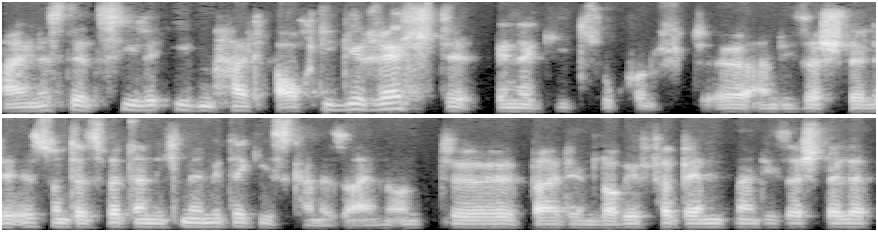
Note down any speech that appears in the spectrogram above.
eines der Ziele eben halt auch die gerechte Energiezukunft äh, an dieser Stelle ist. Und das wird dann nicht mehr mit der Gießkanne sein. Und bei den Lobbyverbänden an dieser Stelle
